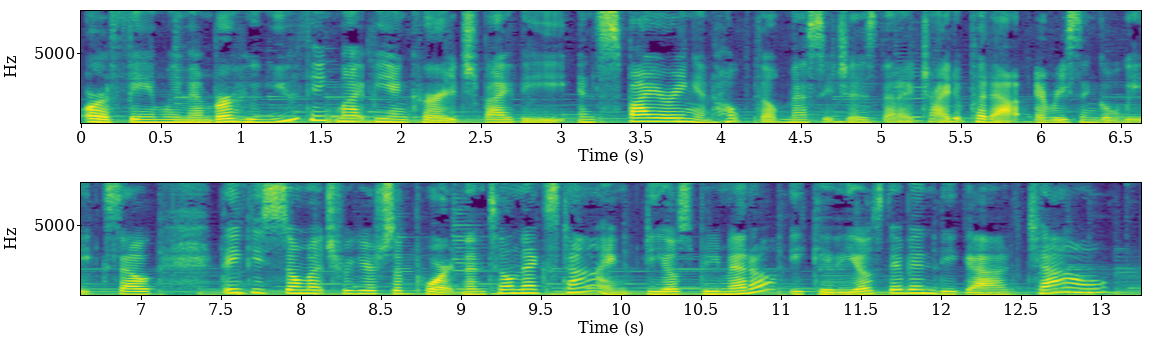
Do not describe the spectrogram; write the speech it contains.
or a family member who you think might be encouraged by the inspiring and hope filled messages that I try to put out every single week. So thank you so much for your support. And until next time, Dios primero y que Dios te bendiga. Ciao.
